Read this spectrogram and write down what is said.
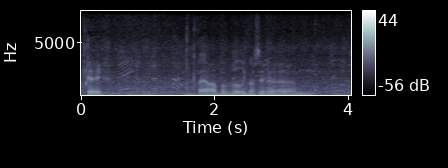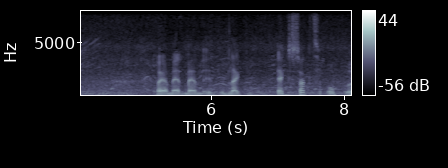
kreeg. Maar wat wilde ik nou zeggen? Oh ja, Mad Men, het, lijkt exact op eh,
